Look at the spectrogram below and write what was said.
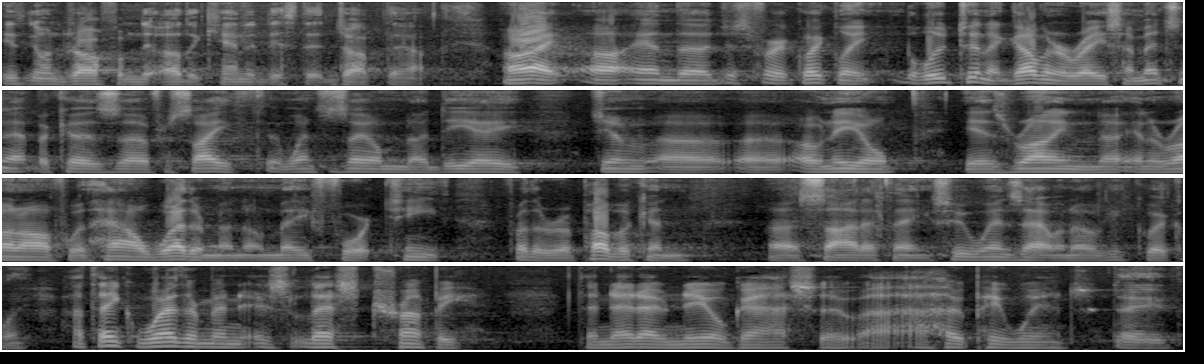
He's going to draw from the other candidates that dropped out. All right, uh, and uh, just very quickly, the lieutenant governor race, I mentioned that because uh, Forsyth, Winston-Salem uh, DA Jim uh, uh, O'Neill is running uh, in a runoff with Hal Weatherman on May 14th for the Republican uh, side of things. Who wins that one, Ogie, quickly? I think Weatherman is less Trumpy than that O'Neill guy, so I, I hope he wins. Dave.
